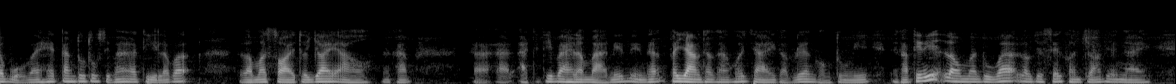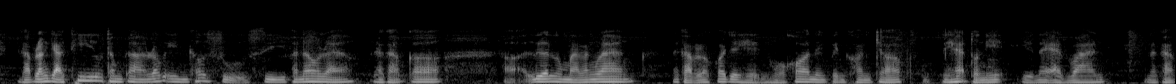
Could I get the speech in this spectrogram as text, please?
ระบุไว้ให้ตั้งทุก ๆ 15 นาที แล้วก็เรามาซอยตัวย่อยเอานะครับอาจจะอธิบายลำบากนิดนึงถ้าพยายามทำความเข้าใจกับเรื่องของตรงนี้นะครับ ทีนี้เรามาดูว่าเราจะเซตคอนจ็อบยังไง นะครับหลังจากที่ทำการล็อกอินเข้าสู่ C Panel แล้วนะครับ ก็เลื่อนลงมาล่างๆนะครับเราก็จะเห็นหัวข้อหนึ่งเป็นคอนจ็อบนี่ฮะตัวนี้อยู่ใน Advanced นะครับ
